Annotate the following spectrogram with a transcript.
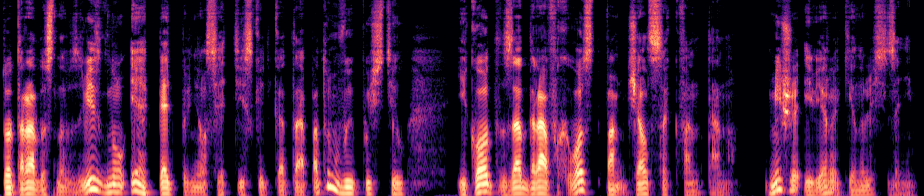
Тот радостно взвизгнул и опять принялся тискать кота, потом выпустил, и кот, задрав хвост, помчался к фонтану. Миша и Вера кинулись за ним.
